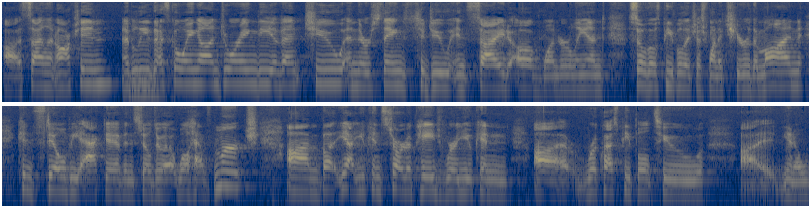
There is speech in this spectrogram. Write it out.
uh, silent auction, I believe that's going on during the event too. And there's things to do inside of Wonderland. So those people that just want to cheer them on can still be active and still do it. We'll have merch. Um, but yeah, you can start a page where you can uh, request people to, uh, you know,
